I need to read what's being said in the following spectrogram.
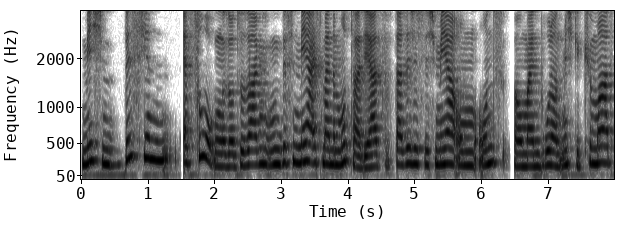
Mich ein bisschen erzogen, sozusagen, ein bisschen mehr als meine Mutter. Die hat tatsächlich sich mehr um uns, um meinen Bruder und mich gekümmert.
